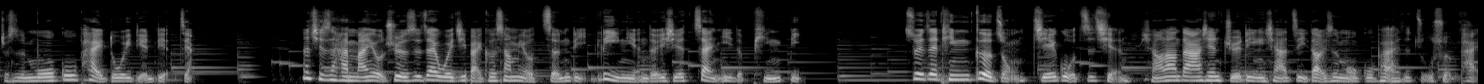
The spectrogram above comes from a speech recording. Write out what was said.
就是蘑菇派多一点点这样。那其实还蛮有趣的是，在维基百科上面有整理历年的一些战役的评比。所以在听各种结果之前，想要让大家先决定一下自己到底是蘑菇派还是竹笋派，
